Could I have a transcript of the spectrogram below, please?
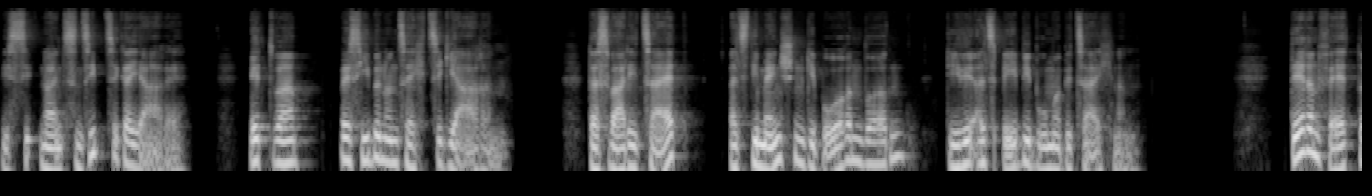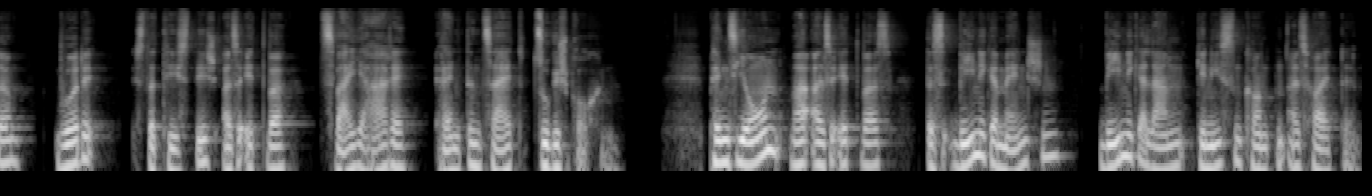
bis 1970er Jahre etwa bei 67 Jahren. Das war die Zeit, als die Menschen geboren wurden, die wir als Babyboomer bezeichnen. Deren Väter wurde statistisch also etwa zwei Jahre Rentenzeit zugesprochen. Pension war also etwas, das weniger Menschen weniger lang genießen konnten als heute.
